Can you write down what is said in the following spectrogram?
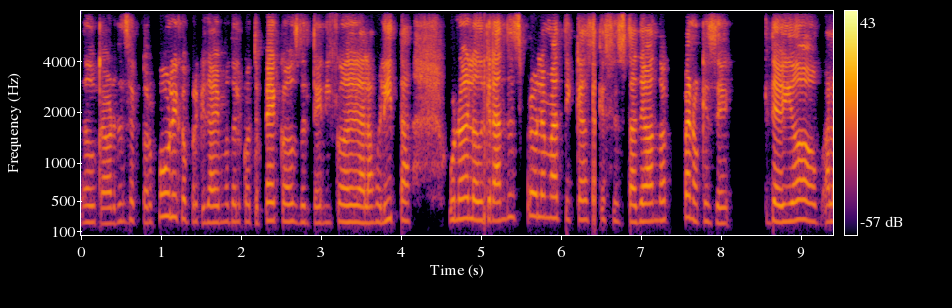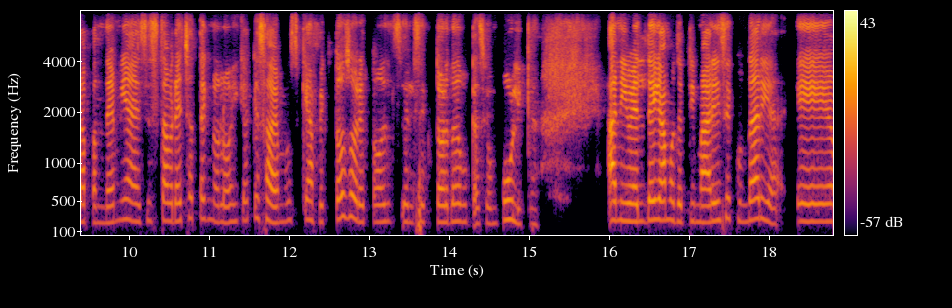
educador del sector público, porque ya vimos del Cotepecos, del técnico de la abuelita, una de las grandes problemáticas que se está llevando, bueno, que se debido a la pandemia es esta brecha tecnológica que sabemos que afectó sobre todo el, sector de educación pública. a nivel, digamos, de primaria y secundaria. Eh,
